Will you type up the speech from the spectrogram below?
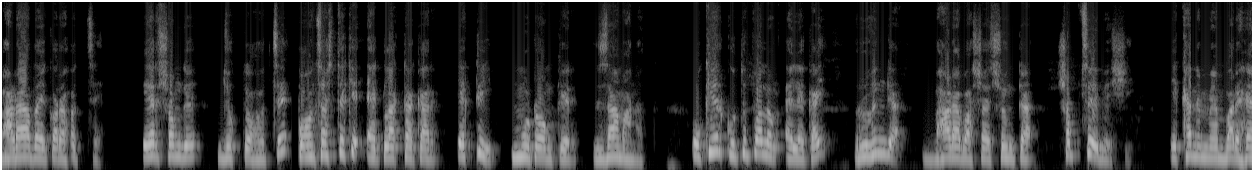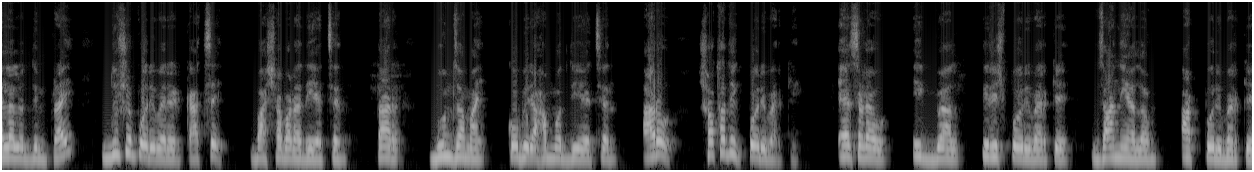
ভাড়া আদায় করা হচ্ছে। এর সঙ্গে যুক্ত হচ্ছে পঞ্চাশ থেকে এক লাখ টাকার একটি মোট অঙ্কের জামানত। ওকিয়ার কুতুপালং এলাকায় রোহিঙ্গা ভাড়া বাসার সংখ্যা সবচেয়ে বেশি। এখানে মেম্বার হেলাল উদ্দিন প্রায় দুশো পরিবারের কাছে বাসা ভাড়া দিয়েছেন। তার বুনজামাই কবির আহমদ দিয়েছেন আরও শতাধিক পরিবারকে। এছাড়াও ইকবাল তিরিশ পরিবারকে, জানি আলম আট পরিবারকে,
